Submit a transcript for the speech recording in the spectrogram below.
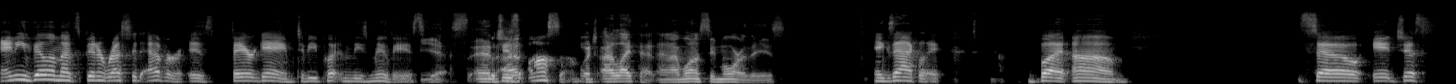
any villain that's been arrested ever is fair game to be put in these movies, Yes, and which is I, awesome. which I like that, and I want to see more of these. Exactly. But um so it just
